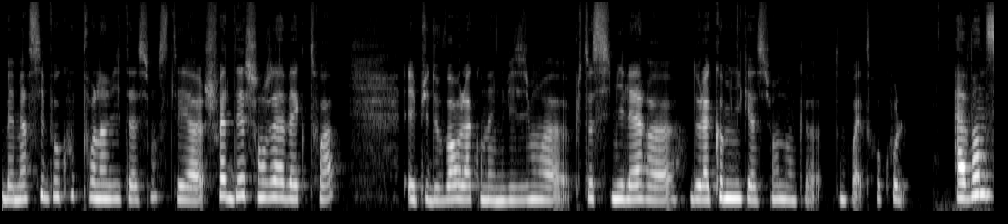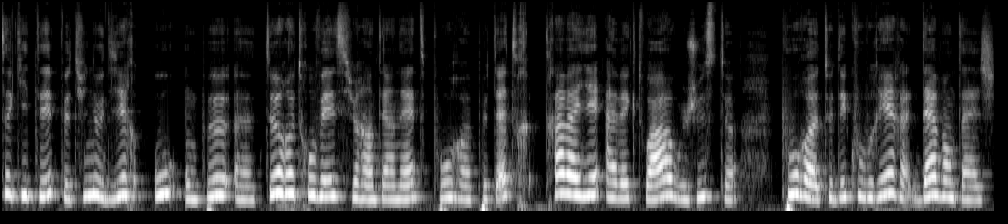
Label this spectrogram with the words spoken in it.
Ben, merci beaucoup pour l'invitation. C'était euh, chouette d'échanger avec toi et puis de voir là qu'on a une vision euh, plutôt similaire euh, de la communication. Donc, donc ouais, trop cool. Avant de se quitter, peux-tu nous dire où on peut te retrouver sur Internet pour peut-être travailler avec toi ou juste pour te découvrir davantage?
